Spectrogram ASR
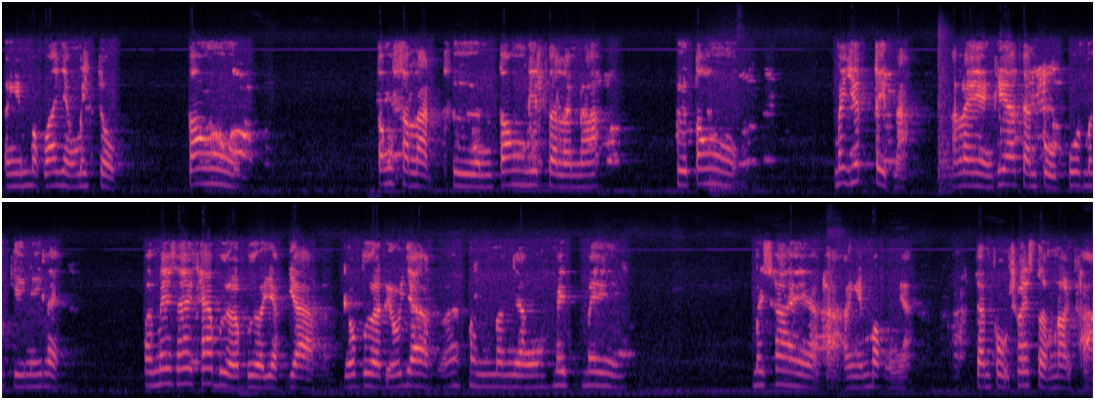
อันนี้บอกว่ายังไม่จบ ต้อง ต้องสลัดคืนต้องนิสรณะ คือต้องไม่ยึดติดอะอะไรอย่างที่อาจารย์ปู่พูดเมื่อกี้นี้แหละ มันไม่ใช่แค่เบื่อเบื่ออยากอยากเดี๋ยวเบื่อเดี๋ยวอยากนะมันมันยังไม่ไม่ ไม่ใช่อะค่ะอันนี้บอกอย่างเงี้ยอาจารย์ปู่ช่วยเสริมหน่อยค่ะ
